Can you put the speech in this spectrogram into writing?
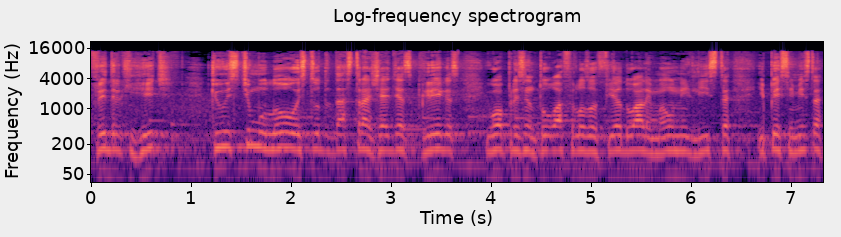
Friedrich Hitch, que o estimulou ao estudo das tragédias gregas e o apresentou à filosofia do alemão niilista e pessimista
